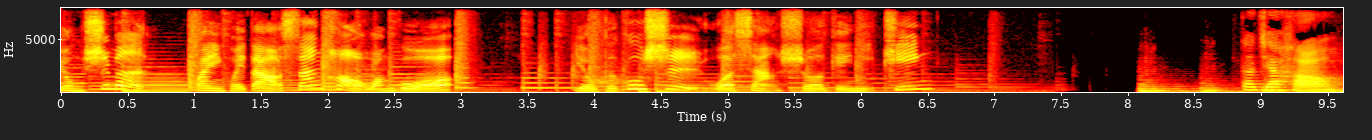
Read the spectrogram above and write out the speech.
勇士们，欢迎回到三好王国。有个故事，我想说给你听。大家好，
